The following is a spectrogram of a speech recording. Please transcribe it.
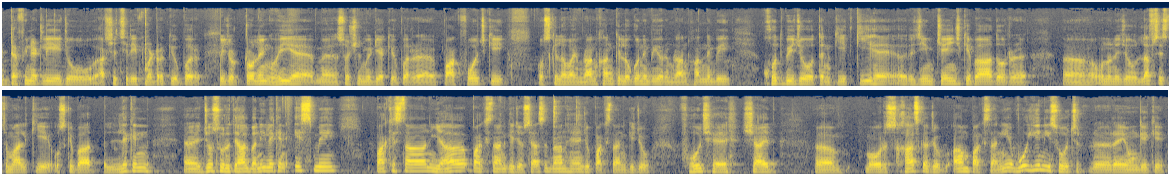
डेफिनेटली जो अरशद शरीफ मर्डर के ऊपर जो ट्रोलिंग हुई है सोशल मीडिया के ऊपर पाक फ़ौज की, उसके अलावा इमरान खान के लोगों ने भी और इमरान खान ने भी ख़ुद भी जो तनकीद की है रजीम चेंज के बाद और उन्होंने जो लफ्ज़ इस्तेमाल किए उसके बाद। लेकिन जो सूरत हाल बनी, लेकिन इसमें पाकिस्तान या पाकिस्तान के जो सियासतदान हैं, जो पाकिस्तान की जो फ़ौज है, शायद और ख़ास कर जो आम पाकिस्तानी है, वो ये नहीं सोच रहे होंगे कि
